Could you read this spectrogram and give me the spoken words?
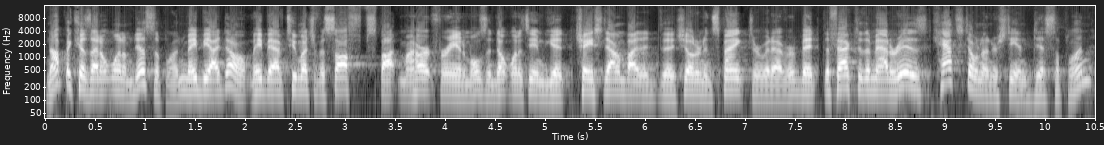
Not because I don't want them disciplined. Maybe I don't. Maybe I have too much of a soft spot in my heart for animals and don't want to see them get chased down by the, the children and spanked or whatever. But the fact of the matter is, cats don't understand discipline.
